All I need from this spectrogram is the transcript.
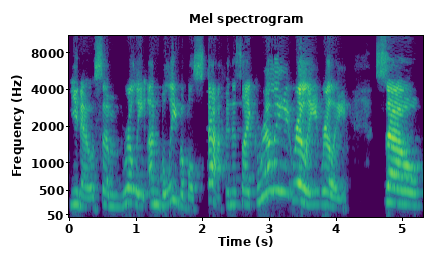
You know, some really unbelievable stuff, and it's like, really, really, really. So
